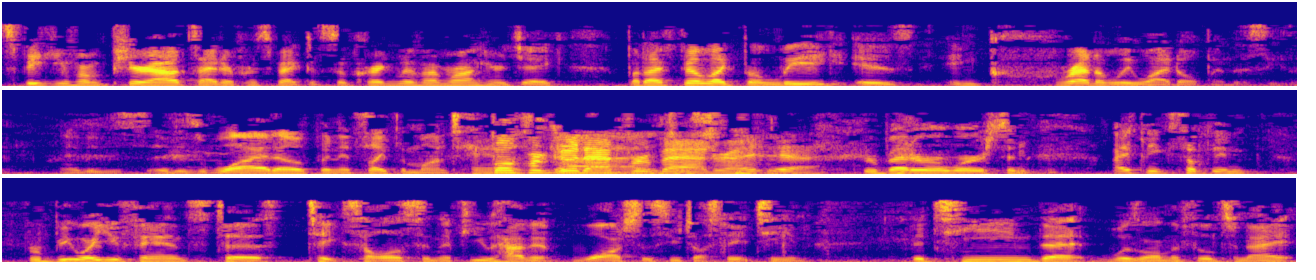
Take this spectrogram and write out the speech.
speaking from a pure outsider perspective, so correct me if I'm wrong here, Jake, but I feel like the league is incredibly wide open this season. It is it is wide open. It's like the Montana. Both for good and for bad, right? Yeah. for better or worse. And I think something for BYU fans to take solace in if you haven't watched this Utah State team, the team that was on the field tonight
